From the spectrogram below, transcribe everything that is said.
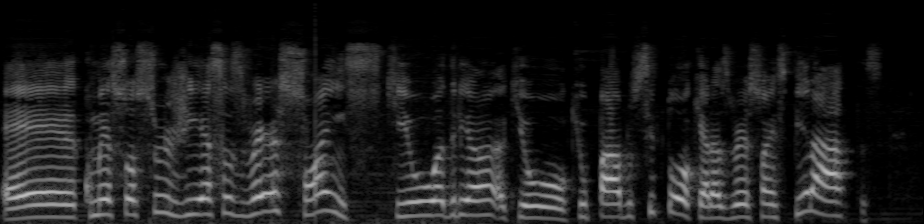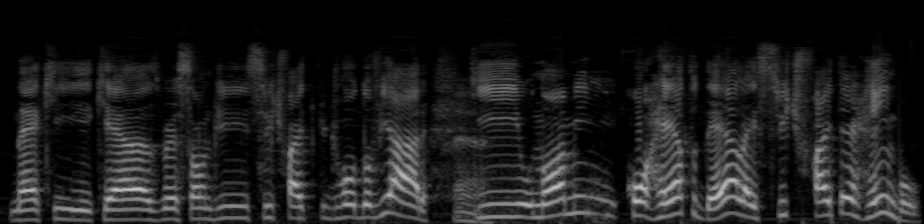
é, começou a surgir essas versões que o Adriano, que o, que o Pablo citou, que eram as versões piratas né, que, que é a versão de Street Fighter de rodoviária, é. que o nome correto dela é Street Fighter Rainbow,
